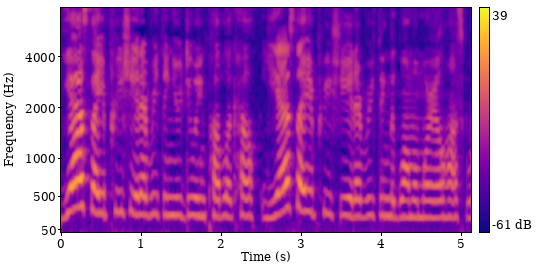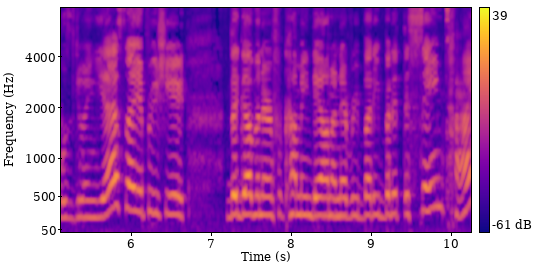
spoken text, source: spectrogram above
Yes, I appreciate everything you're doing, public health. Yes, I appreciate everything the Guam Memorial Hospital is doing. Yes, I appreciate the governor for coming down on everybody. But at the same time,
